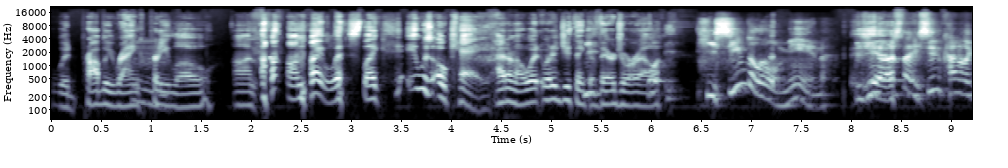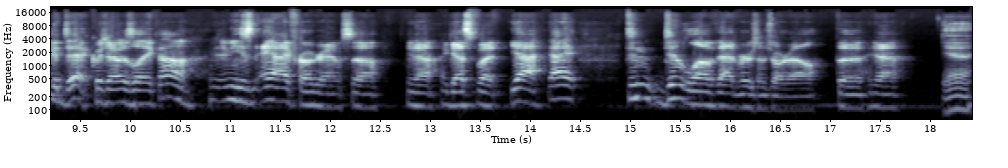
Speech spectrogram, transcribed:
would probably rank Hmm. pretty low on on my list. Like it was okay. I don't know. What what did you think of their Jor-El? Well, he seemed a little mean. Did you Yeah. notice that? He seemed kind of like a dick, which I was like, oh, I mean, he's an AI program, so you know, I guess. But yeah, I didn't didn't love that version of Jor-El. The yeah, Yeah.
